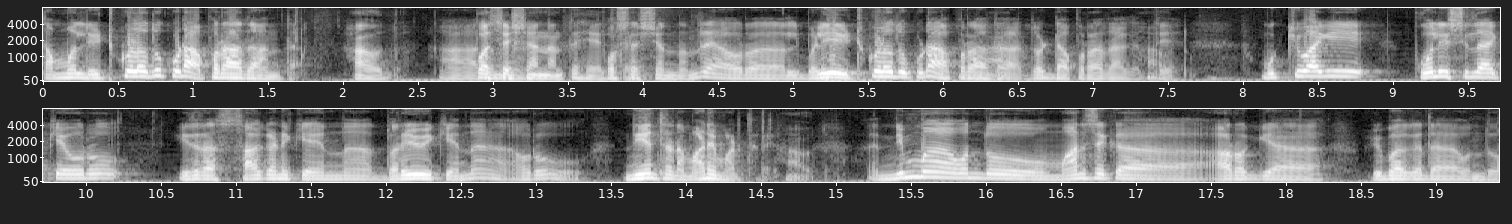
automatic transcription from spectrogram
ತಮ್ಮಲ್ಲಿ ಇಟ್ಕೊಳ್ಳೋದು ಕೂಡ ಅಪರಾಧ ಅಂತ. ಹೌದು. ಪೊಸೆಷನ್ ಅಂತ ಹೇಳಿ ಪೊಸೆಷನ್ ಅಂದ್ರೆ ಅವರ ಅಲ್ಲಿ ಬಳಿ ಇಟ್ಕೊಳ್ಳೋದು ಕೂಡ ಅಪರಾಧ ದೊಡ್ಡ ಅಪರಾಧ ಆಗುತ್ತೆ. ಮುಖ್ಯವಾಗಿ ಪೊಲೀಸ್ ಇಲಾಖೆಯವರು ಇದರ ಸಾಗಾಣಿಕೆಯನ್ನ ದೊರೆಯುವಿಕೆಯನ್ನ ಅವರು ನಿಯಂತ್ರಣ ಮಾಡೇ ಮಾಡ್ತಾರೆ. ನಿಮ್ಮ ಒಂದು ಮಾನಸಿಕ ಆರೋಗ್ಯ ವಿಭಾಗದ ಒಂದು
